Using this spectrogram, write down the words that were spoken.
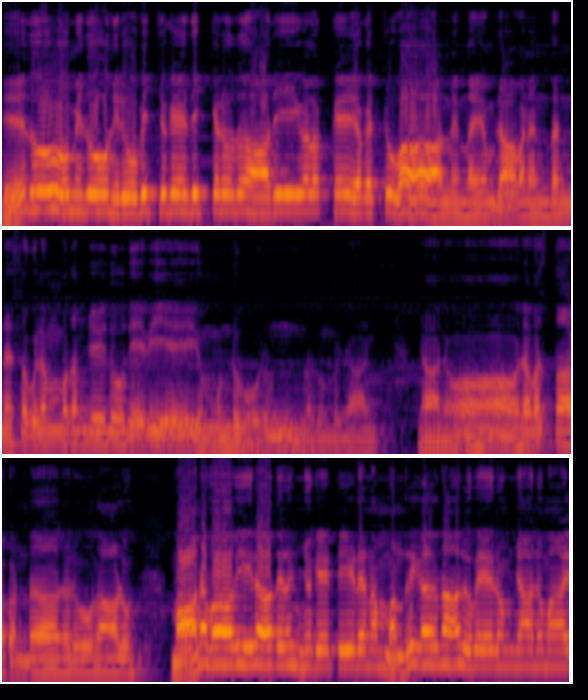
ഏതോമിതു നിരൂപിച്ചു ഖേദിക്കരുത് ആദികളൊക്കെ അകറ്റുവാൻ നിർണയം. രാവണൻ തന്നെ സകുലം വധം ചെയ്തു ദേവിയെയും കൊണ്ടുപോരുന്നതുണ്ട് ഞാൻ. ഞാനോരവസ്ഥ കണ്ടാനൊരു നാളും മാനവാവീര തെളിഞ്ഞു കേട്ടിടണം. മന്ത്രികൾ നാലുപേരും ഞാനുമായ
